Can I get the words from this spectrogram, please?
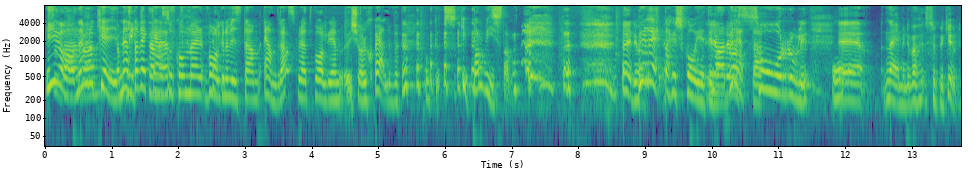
ja, Sådär, nej men okej. Jag Nästa vecka så mest. kommer Wahlgren och Wistam ändras för att Wahlgren kör själv och skippar Wistam. Nej, Berätta hur skojigt det ja, var. det var Berätta. så roligt. Eh, nej, men det var superkul.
